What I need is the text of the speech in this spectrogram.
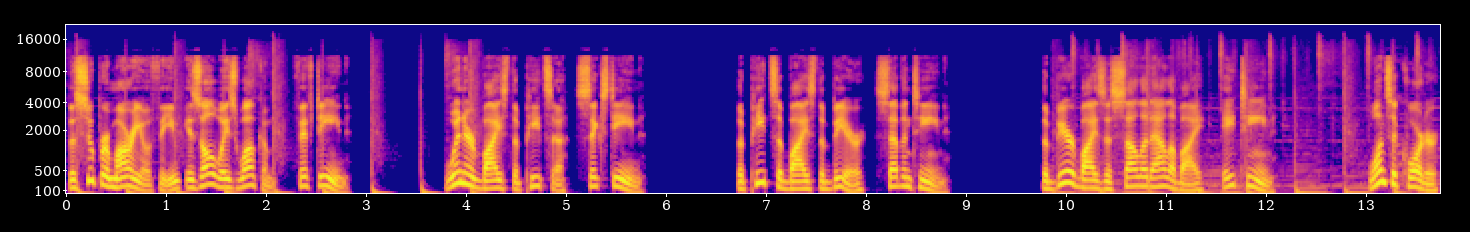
The Super Mario theme is always welcome, 15. Winner buys the pizza, 16. The pizza buys the beer, 17. The beer buys a solid alibi, 18. Once a quarter,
